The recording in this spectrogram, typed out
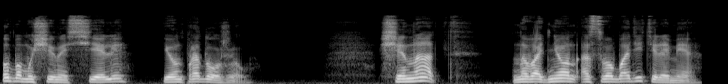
Оба мужчины сели, и он продолжил. «Щенат наводнен освободителями,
